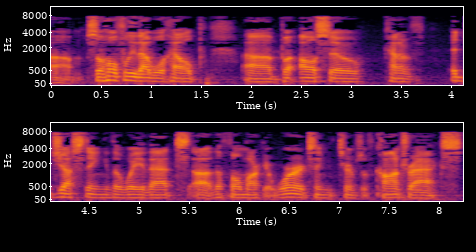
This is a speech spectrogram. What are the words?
Um, so hopefully that will help, uh, but also kind of adjusting the way that uh, the phone market works in terms of contracts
